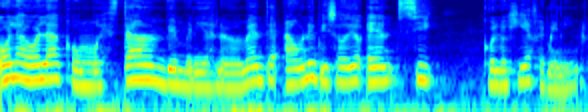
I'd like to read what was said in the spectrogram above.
Hola, hola, ¿cómo están? Bienvenidas nuevamente a un episodio en Psicología Femenina.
